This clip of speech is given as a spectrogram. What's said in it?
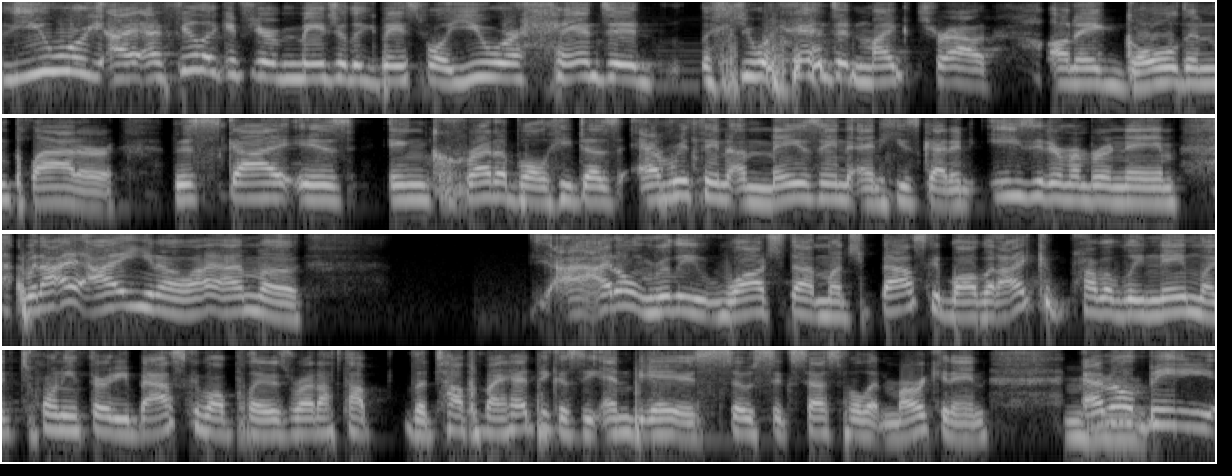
you were. I, I feel like if you're Major League Baseball, you were handed you were handed Mike Trout on a golden platter. This guy is incredible. He does everything amazing, and he's got an easy to remember name. I mean, I, I you know, I, I'm a. I don't really watch that much basketball, but I could probably name like 20, 30 basketball players right off top the top of my head because the NBA is so successful at marketing. Mhm. MLB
